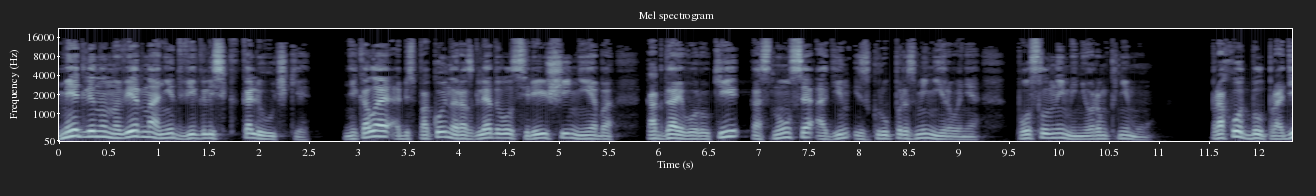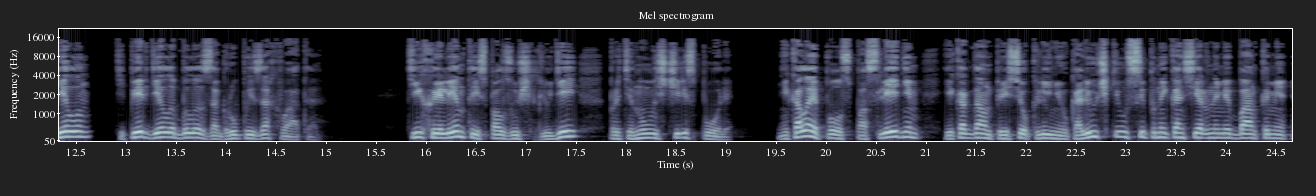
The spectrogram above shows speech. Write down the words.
Медленно, но верно они двигались к колючке. Николай обеспокоенно разглядывал сереющее небо, когда его руки коснулся один из групп разминирования, посланный минером к нему. Проход был проделан, теперь дело было за группой захвата. Тихая лента из ползущих людей протянулась через поле. Николай полз последним, и когда он пересек линию колючки, усыпанной консервными банками,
